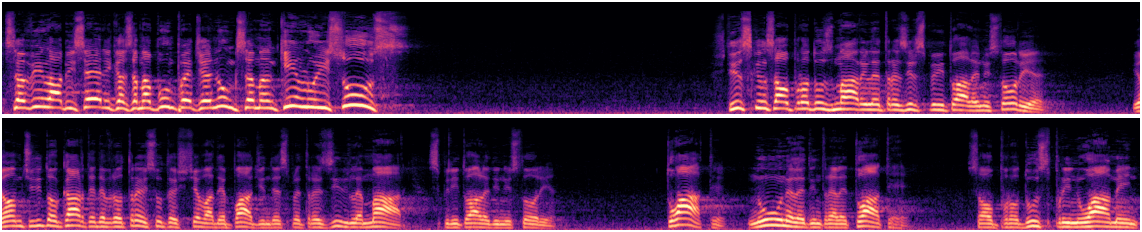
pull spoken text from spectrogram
să vin la biserică, să mă pun pe genunchi, să mă închin lui Isus. Știți când s-au produs marile treziri spirituale în istorie? Eu am citit o carte de vreo 300 și ceva de pagini despre trezirile mari spirituale din istorie. Toate, nu unele dintre ele, toate, s-au produs prin oameni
